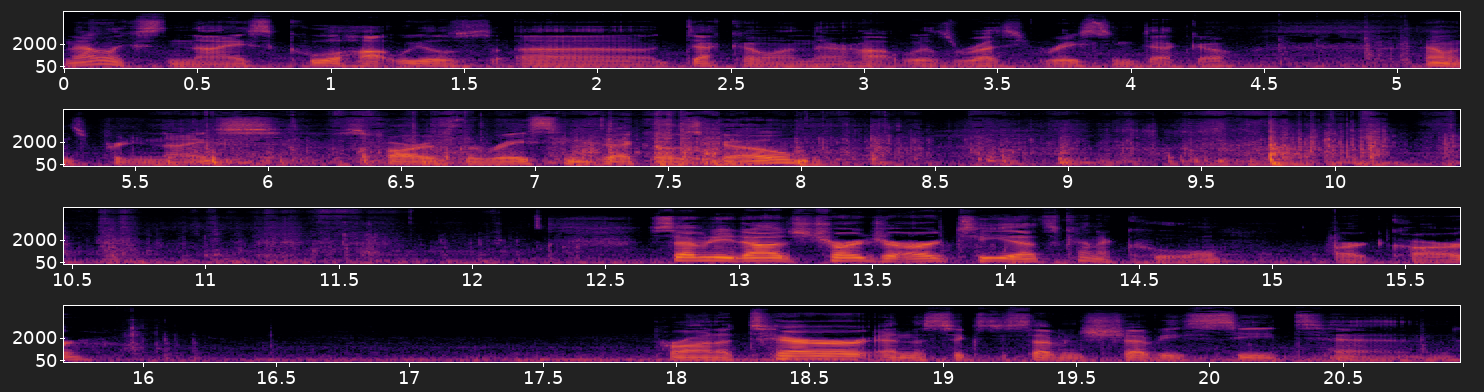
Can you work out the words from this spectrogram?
And that looks nice. Cool Hot Wheels uh, deco on there. Hot Wheels racing deco. That one's pretty nice as far as the racing decos go. 70 Dodge Charger RT, that's kind of cool. Art car. Piranha Terror and the 67 Chevy C10.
